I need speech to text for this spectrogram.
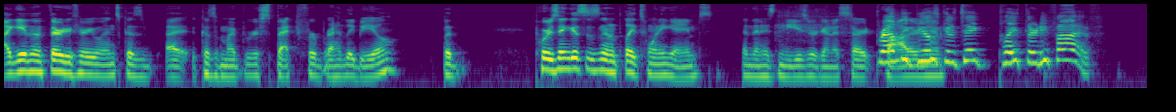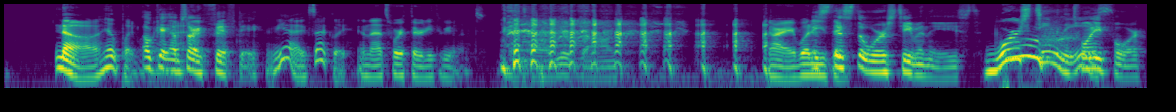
I gave them 33 wins because because of my respect for Bradley Beal, but Porzingis is going to play 20 games, and then his knees are going to start. Bradley bothering Beal's going to take play 35. No, he'll play. more Okay, than I'm that. sorry, 50. Yeah, exactly, and that's where 33 wins. Oh, you're wrong. All right, what do you Is think? this the worst team in the East? Worst team in the East. 24.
